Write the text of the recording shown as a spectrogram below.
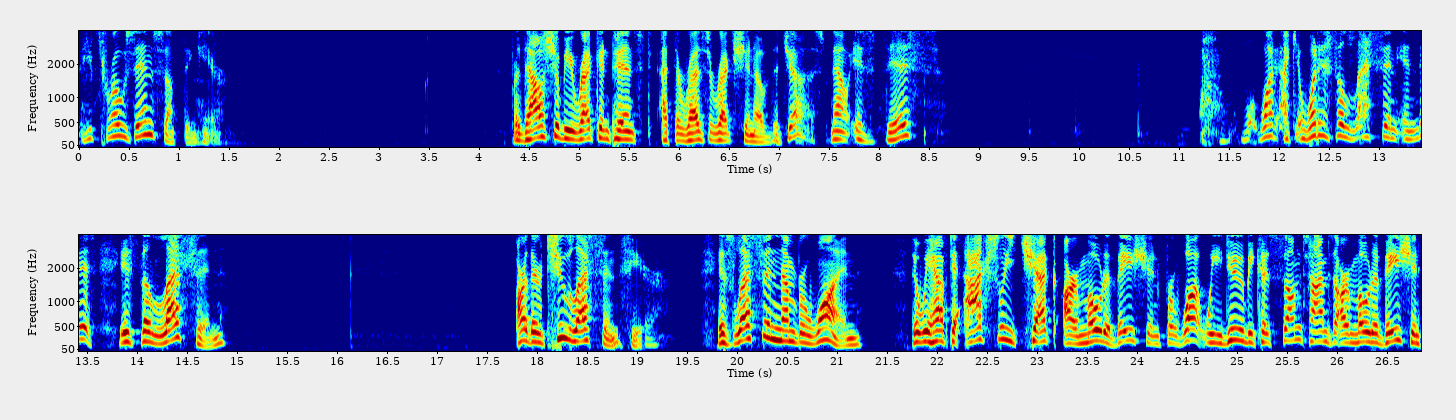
he throws in something here. For thou shalt be recompensed at the resurrection of the just. Now, is this what what is the lesson in this? Is the lesson are there two lessons here? is lesson number one that we have to actually check our motivation for what we do because sometimes our motivation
